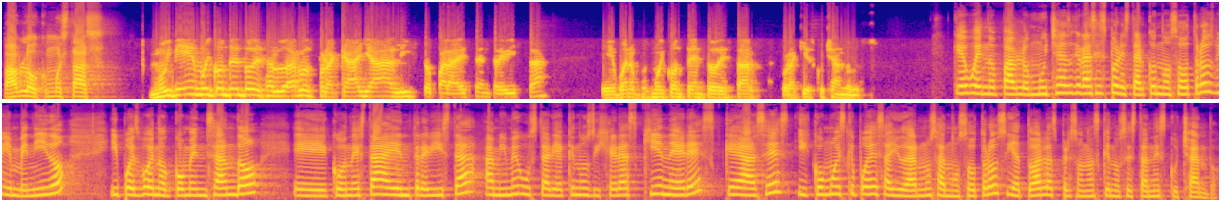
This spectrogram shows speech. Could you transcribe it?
Pablo, ¿cómo estás? Muy bien, muy contento de saludarlos por acá, ya listo para esta entrevista. Eh, bueno, pues muy contento de estar por aquí escuchándolos. Qué bueno, Pablo, muchas gracias por estar con nosotros, bienvenido. Y pues bueno, comenzando eh, con esta entrevista, a mí me gustaría que nos dijeras quién eres, qué haces y cómo es que puedes ayudarnos a nosotros y a todas las personas que nos están escuchando.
